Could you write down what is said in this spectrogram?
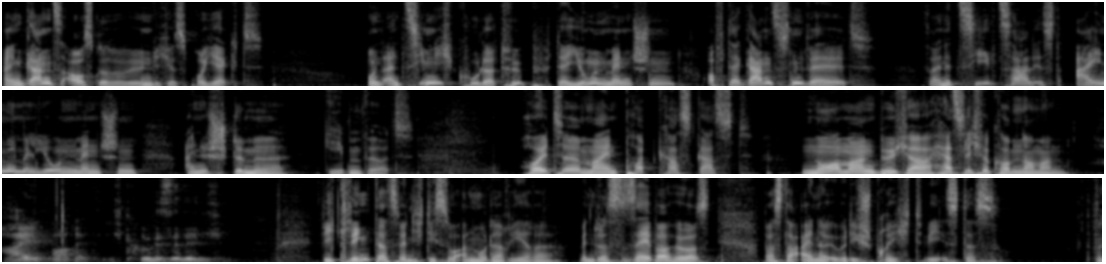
ein ganz außergewöhnliches Projekt und ein ziemlich cooler Typ, der jungen Menschen auf der ganzen Welt, seine Zielzahl ist eine Million Menschen, eine Stimme geben wird. Heute mein Podcast-Gast Norman Bücher. Herzlich willkommen, Norman. Hi, Farid. Ich grüße dich. Wie klingt das, wenn ich dich so anmoderiere? Wenn du das selber hörst, was da einer über dich spricht, wie ist das?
